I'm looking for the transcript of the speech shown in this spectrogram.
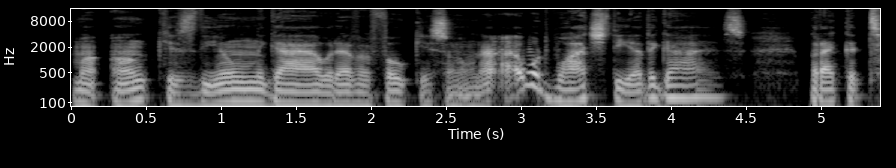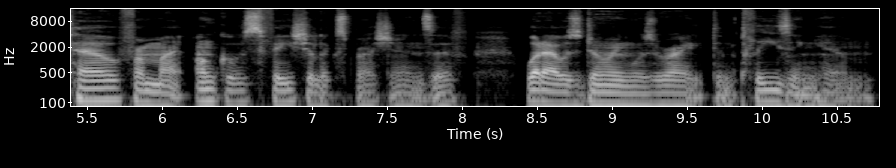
My unk is the only guy I would ever focus on. I, would watch the other guys, but I could tell from my uncle's facial expressions if what I was doing was right and pleasing him.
